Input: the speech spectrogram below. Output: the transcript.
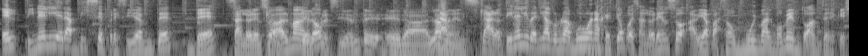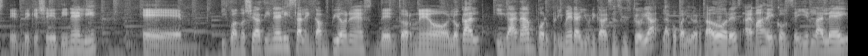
El Tinelli era vicepresidente de San Lorenzo de y Almagro. El presidente era Lamens. Lamens. Claro, Tinelli venía con una muy buena gestión porque San Lorenzo había pasado un muy mal momento antes de que, eh, de que llegue Tinelli. Eh, y cuando llega Tinelli salen campeones del torneo local y ganan por primera y única vez en su historia la Copa Libertadores, además de conseguir la ley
